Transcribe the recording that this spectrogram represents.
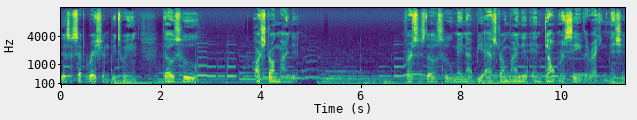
there's a separation between those who are strong-minded versus those who may not be as strong-minded and don't receive the recognition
